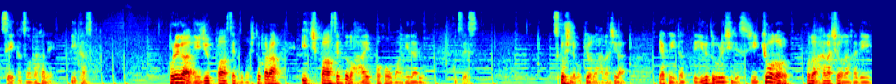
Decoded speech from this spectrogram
生活の中で活かすこと。これが20%の人から1%のハイパフォーマーになるコツです。少しでも今日の話が役に立っていると嬉しいですし、今日のこの話の中に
